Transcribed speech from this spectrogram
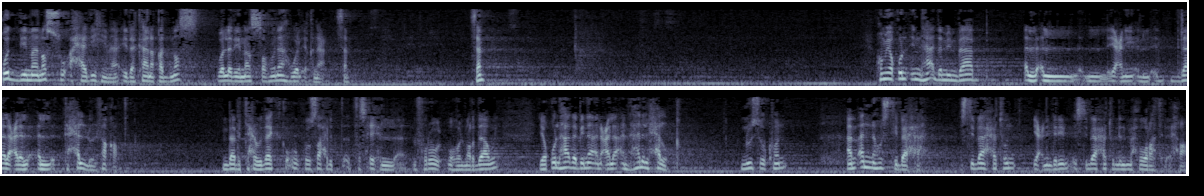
قدم نص أحدهما إذا كان قد نص والذي نص هنا هو الإقناع. سم. سم. هم يقولون إن هذا من باب ال ال يعني الدلالة على التحلل فقط. من باب التحلل. ذلك يقول صاحب تصحيح الفروع وهو المرداوي. يقول هذا بناء على أن هل الحلق نسك أم أنه استباحة؟ استباحة يعني دليل استباحة للمحظورات الإحرام.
